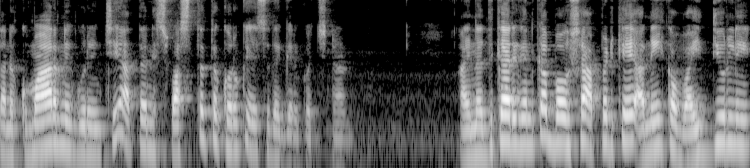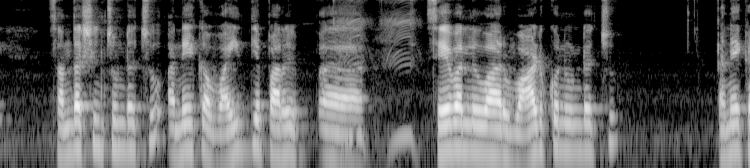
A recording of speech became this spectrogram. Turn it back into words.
తన కుమారుని గురించి అతని స్వస్థత కొరకు యేసు దగ్గరికి వచ్చినాడు. ఆయన అధికారి కనుక బహుశా అప్పటికే అనేక వైద్యుల్ని సందర్శించి ఉండొచ్చు అనేక వైద్య పరి సేవల్ని సేవలను వారు వాడుకొని ఉండొచ్చు అనేక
